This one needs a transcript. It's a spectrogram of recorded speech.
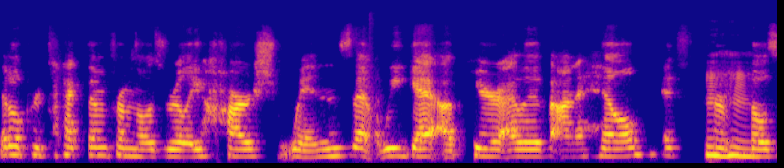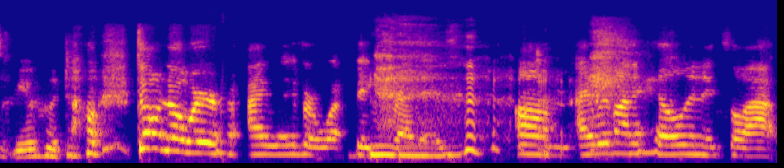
It'll protect them from those really harsh winds that we get up here. I live on a hill. If mm-hmm. for those of you who don't don't know where I live or what Big Red is, um, I live on a hill and it's a lot.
